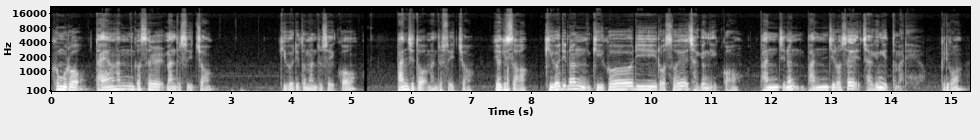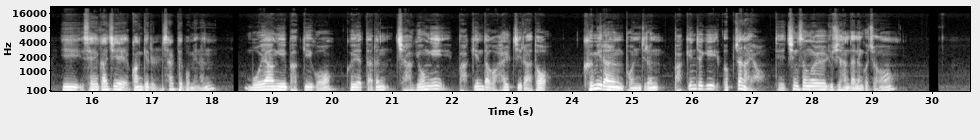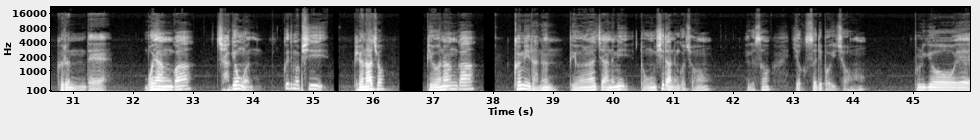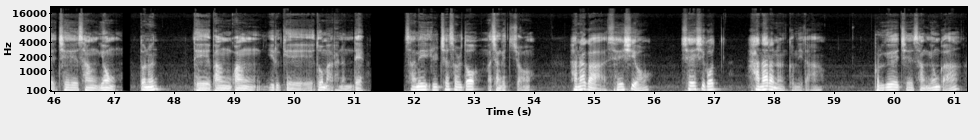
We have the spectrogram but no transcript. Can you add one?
금으로 다양한 것을 만들 수 있죠. 귀걸이도 만들 수 있고 반지도 만들 수 있죠. 여기서 귀걸이는 귀걸이로서의 작용이 있고 반지는 반지로서의 작용이 있단 말이에요. 그리고 이 세 가지의 관계를 살펴보면은 모양이 바뀌고 그에 따른 작용이 바뀐다고 할지라도 금이라는 본질은 바뀐 적이 없잖아요. 대칭성을 유지한다는 거죠. 그런데 모양과 작용은 끊임없이 변하죠. 변함과 금이라는 변하지 않음이 동시라는 거죠. 여기서 역설이 보이죠. 불교의 최상용 또는 대방광 이렇게도 말하는데 삼위일체설도 마찬가지죠. 하나가 셋이요. 셋이 곧 하나라는 겁니다. 불교의 최상용과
